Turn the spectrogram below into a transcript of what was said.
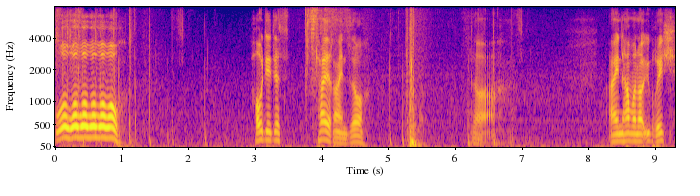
Wow, wow, wow, wow, wow. Hau dir das Teil rein, so. So. Einen haben wir noch übrig.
